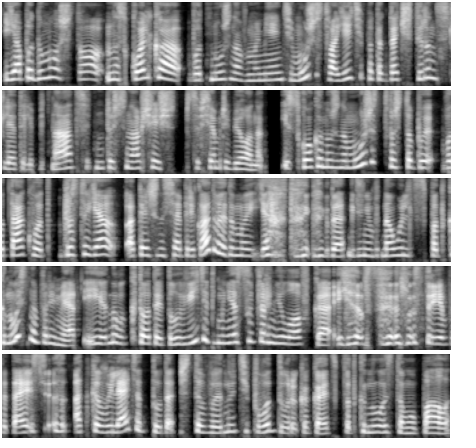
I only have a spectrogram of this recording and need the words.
И я подумала, что насколько вот нужно в моменте мужества, а ей типа тогда 14 лет или 15, ну то есть она вообще еще совсем ребенок. И сколько нужно мужества, чтобы вот так вот... Просто я, опять же, на себя перекладываю, думаю, я когда где-нибудь на улице споткнусь, например, и ну кто-то это увидит, мне супер неловко. Я быстрее пытаюсь отковылять оттуда, чтобы, ну типа, вот дура какая-то споткнулась, там упала.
